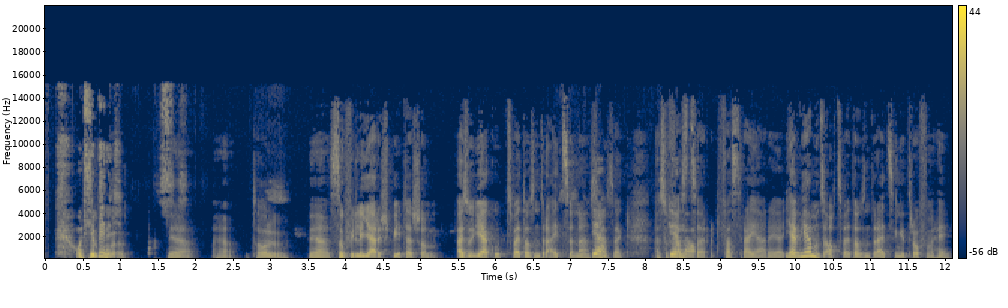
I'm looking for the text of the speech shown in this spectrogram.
Und hier Super. bin ich. Ja, ja, toll. Ja, so viele Jahre später schon. Also ja, gut, 2013, ne, hast ja, du gesagt. Also genau. fast, fast drei Jahre, ja. Ja, wir haben uns auch 2013 getroffen, hey.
